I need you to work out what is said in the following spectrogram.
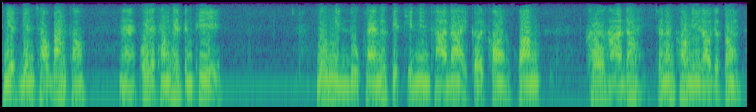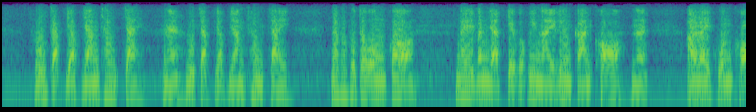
เบียดเบียนชาวบ้านเขาก็จะทำให้เป็นที่ดูหมิ่นดูแคลนหรือติดฉินนินทาได้ เกิดความเครหาได้ ฉะนั้นข้อนี้เราจะต้องรู้จักยับยั้งชั่งใจนะรู้จักยับยั้งชั่งใจ และพระพุทธองค์ก็ได้บัญญัติเกี่ยวกับวินัยเรื่องการขอนะอะไรควรขอ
